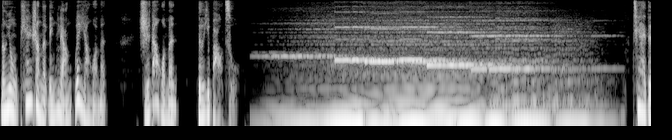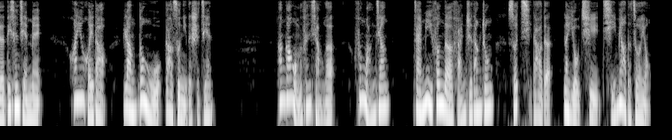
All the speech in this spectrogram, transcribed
能用天上的灵粮喂养我们，直到我们得以饱足。亲爱的弟兄姐妹，欢迎回到。让动物告诉你的时间。刚刚我们分享了蜂王浆在蜜蜂的繁殖当中所起到的那有趣奇妙的作用。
